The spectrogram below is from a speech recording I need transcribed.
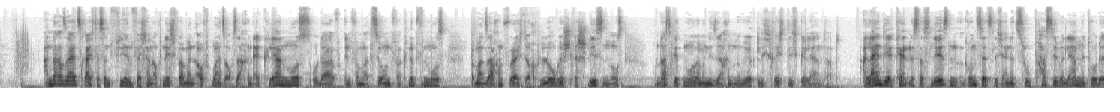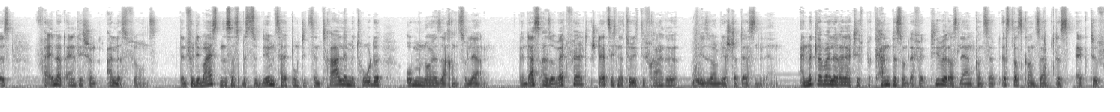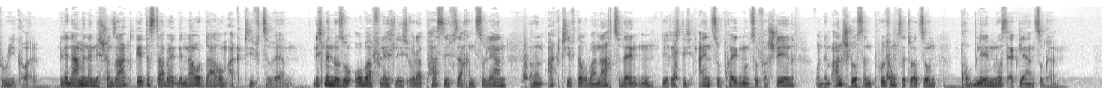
Andererseits reicht es in vielen Fächern auch nicht, weil man oftmals auch Sachen erklären muss oder Informationen verknüpfen muss, weil man Sachen vielleicht auch logisch erschließen muss. Und das geht nur, wenn man die Sachen wirklich richtig gelernt hat. Allein die Erkenntnis, dass Lesen grundsätzlich eine zu passive Lernmethode ist, verändert eigentlich schon alles für uns. Denn für die meisten ist das bis zu dem Zeitpunkt die zentrale Methode, um neue Sachen zu lernen. Wenn das also wegfällt, stellt sich natürlich die Frage, wie sollen wir stattdessen lernen? Ein mittlerweile relativ bekanntes und effektiveres Lernkonzept ist das Konzept des Active Recall. Wie der Name nämlich schon sagt, geht es dabei genau darum, aktiv zu werden. Nicht mehr nur so oberflächlich oder passiv Sachen zu lernen, sondern aktiv darüber nachzudenken, die richtig einzuprägen und zu verstehen und im Anschluss in Prüfungssituationen problemlos erklären zu können.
